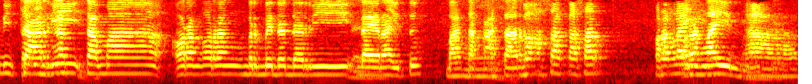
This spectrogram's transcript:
dicari teringat. sama orang-orang berbeda dari daerah itu bahasa kasar. bahasa kasar orang lain. Orang lain. Nah,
